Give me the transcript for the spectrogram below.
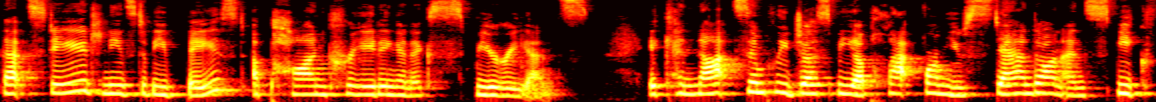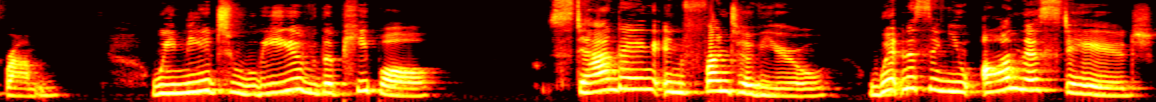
that stage needs to be based upon creating an experience. It cannot simply just be a platform you stand on and speak from. We need to leave the people standing in front of you, witnessing you on this stage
